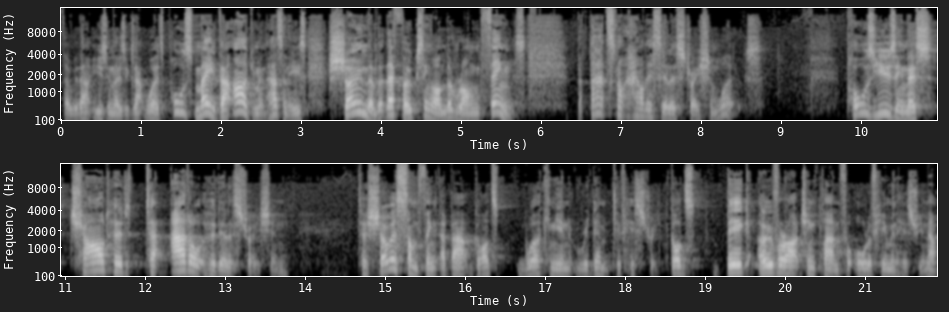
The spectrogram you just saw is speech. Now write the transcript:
though without using those exact words, Paul's made that argument, hasn't he? He's shown them that they're focusing on the wrong things. But that's not how this illustration works. Paul's using this childhood to adulthood illustration to show us something about God's working in redemptive history, God's big overarching plan for all of human history. Now,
